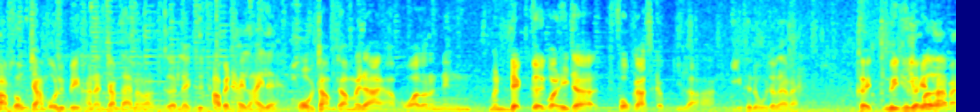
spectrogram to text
ความทรงจำโอลิมปิกครั้งนั้นจำได้ไหมว่าเกิดอะไรขึ้นเอาเป็นไฮไลท์เลยโหจำจำไม่ได้ครับ เพราะว่าตอนนั้นยังเหมือนเด็กเกินกว่าที่จะโฟกัสกับกีฬา ยิงธนูจำได้ไหมเคยวิธีเคยเห็เปินด ภาพไหม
